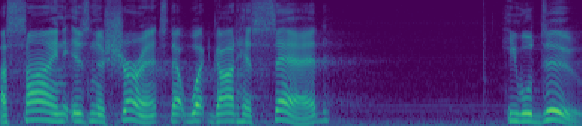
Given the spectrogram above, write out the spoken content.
A sign is an assurance that what God has said, he will do.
